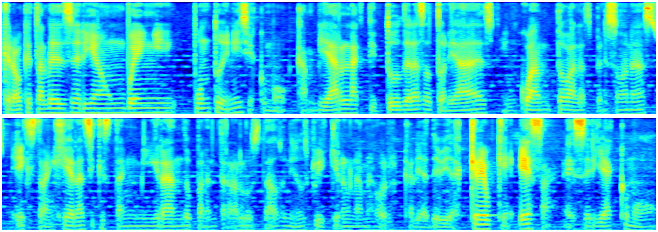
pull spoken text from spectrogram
creo que tal vez sería un buen punto de inicio, como cambiar la actitud de las autoridades en cuanto a las personas extranjeras y que están migrando para entrar a los Estados Unidos porque quieren una mejor calidad de vida. Creo que esa sería como,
